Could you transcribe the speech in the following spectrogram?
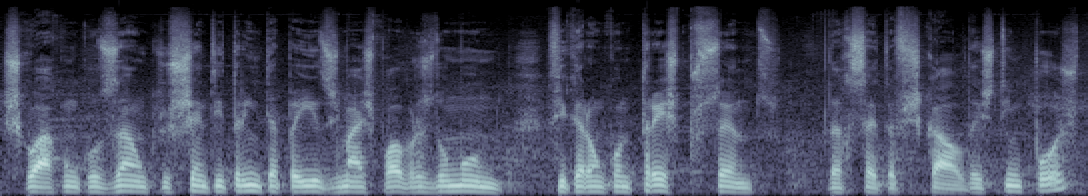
chegou à conclusão que os 130 países mais pobres do mundo ficarão com 3% da receita fiscal deste imposto,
